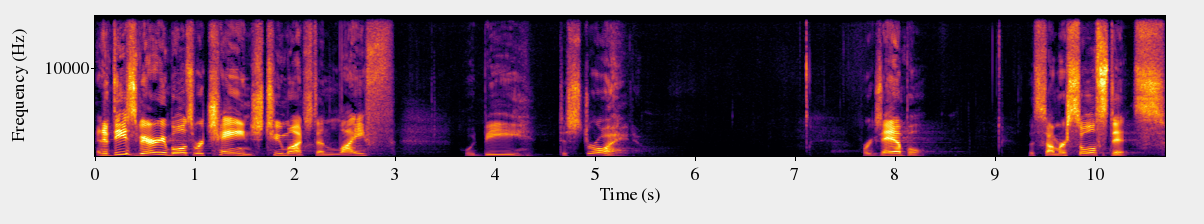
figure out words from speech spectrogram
And if these variables were changed too much, then life would be destroyed. For example, the summer solstice,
